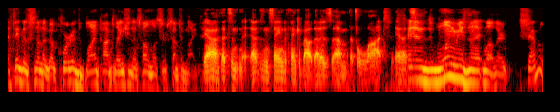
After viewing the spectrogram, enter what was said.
I think it's something like a quarter of the blind population is homeless or something like that. Yeah, that's that's insane to think about. That is um, that's a lot, and And one reason that, well, there are several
